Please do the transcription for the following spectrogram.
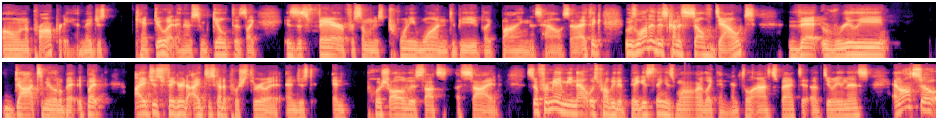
own a property and they just can't do it. And there's some guilt that's like is this fair for someone who's 21 to be like buying this house? And i think it was a lot of this kind of self-doubt that really got to me a little bit. But I just figured I just got to push through it and just and push all of those thoughts aside. So for me, I mean, that was probably the biggest thing is more like the mental aspect of doing this. And also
